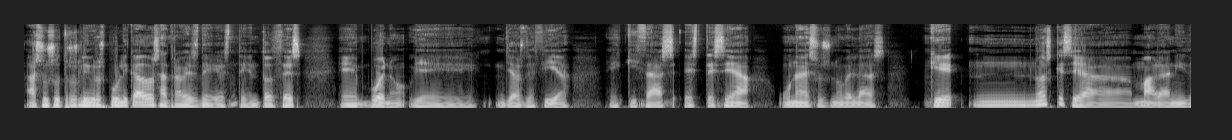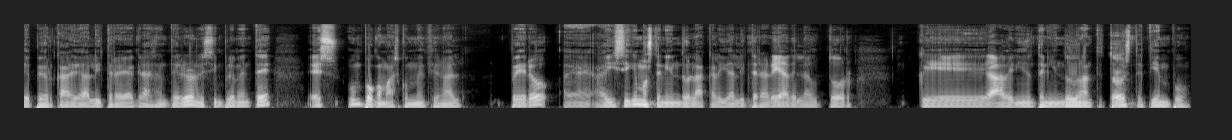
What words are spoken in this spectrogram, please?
a sus otros libros publicados a través de este. Entonces, eh, bueno, ya os decía, quizás este sea una de sus novelas que mm, no es que sea mala ni de peor calidad literaria que las anteriores, simplemente es un poco más convencional. Pero ahí seguimos teniendo la calidad literaria del autor que ha venido teniendo durante todo este tiempo.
